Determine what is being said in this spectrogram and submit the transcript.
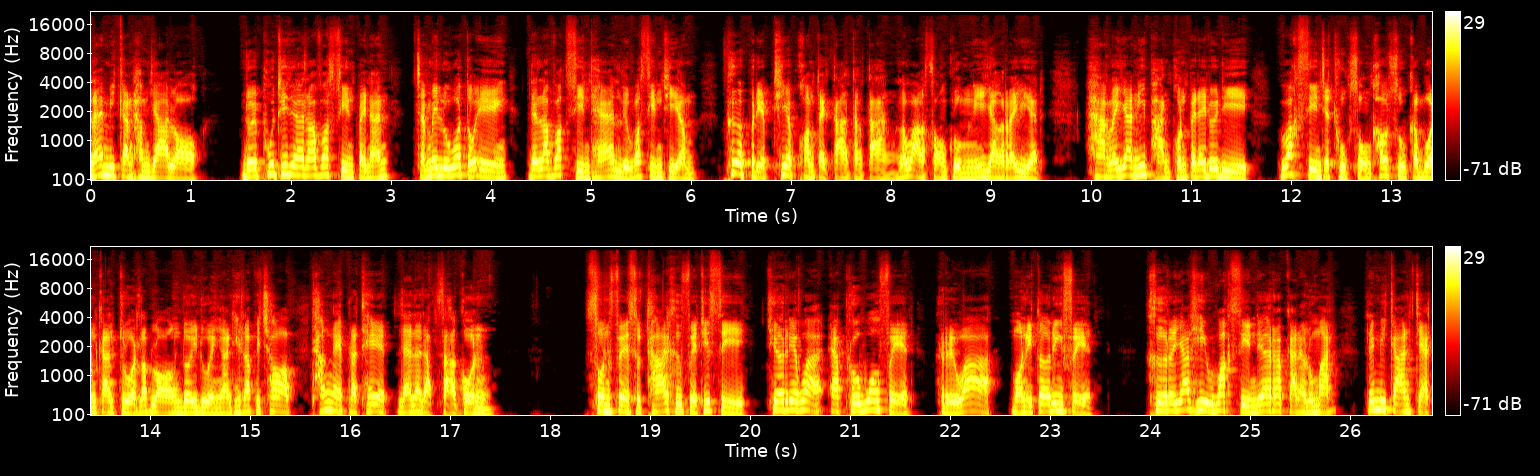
และมีการทำยาหลอก โดยผู้ที่ได้รับวัคซีนไปนั้น จะไม่รู้ว่าตัวเองได้รับวัคซีนแท้หรือวัคซีนเทียม เพื่อเปรียบเทียบความแตกต่างต่างๆ ระหว่าง 2 กลุ่มนี้อย่างละเอียด หากระยะนี้ผ่านพ้นไปได้ด้วยดี วัคซีนจะถูกส่งเข้าสู่กระบวนการตรวจรับรอง โดยหน่วยงานที่รับผิดชอบ ทั้งในประเทศและระดับสากล ส่วนเฟสสุดท้ายคือเฟสที่ 4 ที่เรียกว่า approval phase หรือว่า monitoring phase คือระยะที่วัคซีนได้รับการอนุมัติ และมีการแจก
